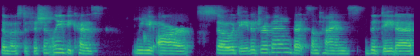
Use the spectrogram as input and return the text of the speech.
the most efficiently because we are so data driven that sometimes the data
